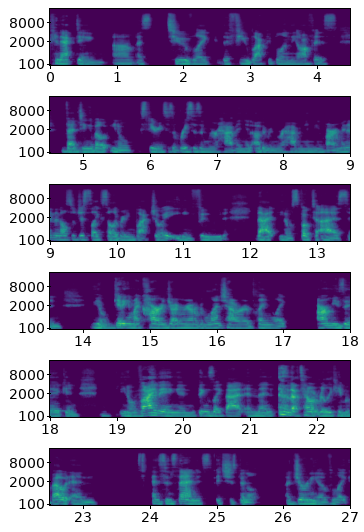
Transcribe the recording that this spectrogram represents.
connecting, um, as two of like the few black people in the office venting about, you know, experiences of racism we were having and othering we were having in the environment. And then also just like celebrating black joy, eating food that, you know, spoke to us and, you know, getting in my car and driving around over the lunch hour and playing like our music and, you know, vibing and things like that. And then that's how it really came about. And, and since then it's, it's just been a, a journey of like,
